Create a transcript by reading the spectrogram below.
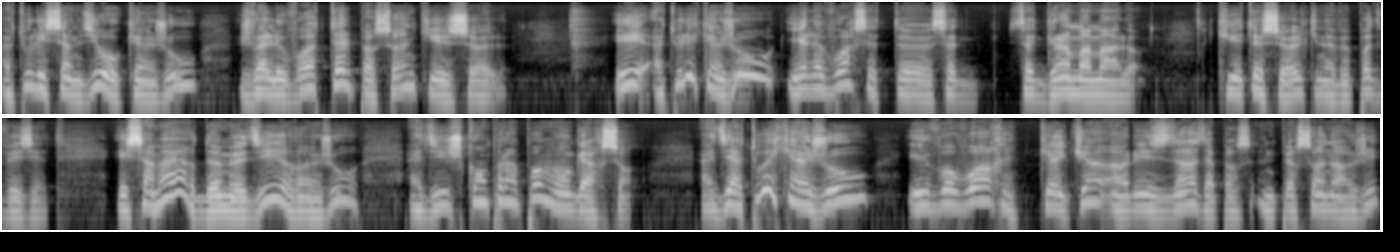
à tous les samedis aux 15 jours, je vais aller voir telle personne qui est seule. Et à tous les 15 jours, il allait voir cette, euh, cette, cette grand-maman-là, qui était seule, qui n'avait pas de visite. Et sa mère, de me dire un jour, elle dit, je comprends pas mon garçon. Elle dit, à tous les 15 jours, il va voir quelqu'un en résidence, une personne âgée,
